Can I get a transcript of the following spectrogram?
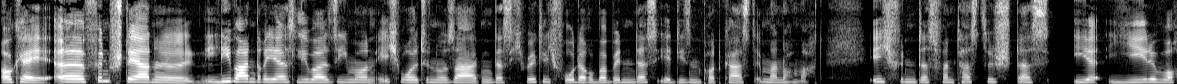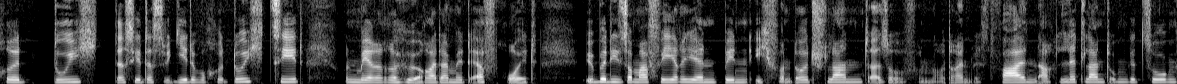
Okay, äh, fünf Sterne. Lieber Andreas, lieber Simon, ich wollte nur sagen, dass ich wirklich froh darüber bin, dass ihr diesen Podcast immer noch macht. Ich finde das fantastisch, dass ihr jede Woche durch, dass ihr das jede Woche durchzieht und mehrere Hörer damit erfreut. Über die Sommerferien bin ich von Deutschland, also von Nordrhein-Westfalen nach Lettland umgezogen,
